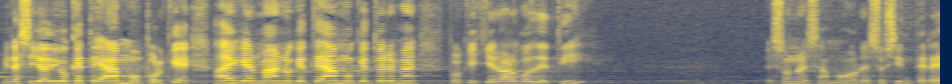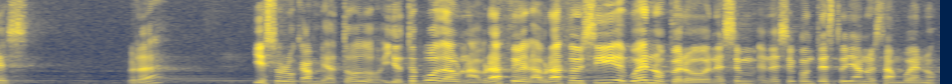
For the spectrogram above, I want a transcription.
Mira, si yo digo que te amo porque, ay, hermano, que te amo, que tú eres... Porque quiero algo de ti, eso no es amor, eso es interés, ¿verdad? Y eso lo cambia todo. Y yo te puedo dar un abrazo y el abrazo en sí es bueno, pero en ese, en ese contexto ya no es tan bueno,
